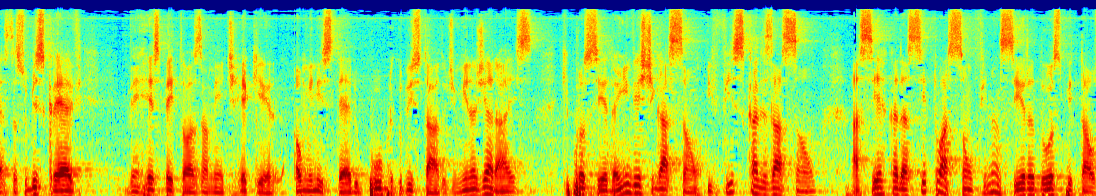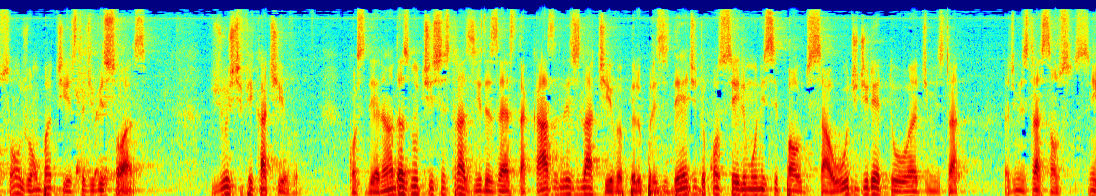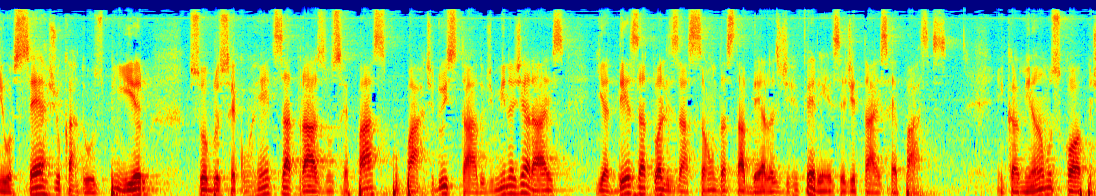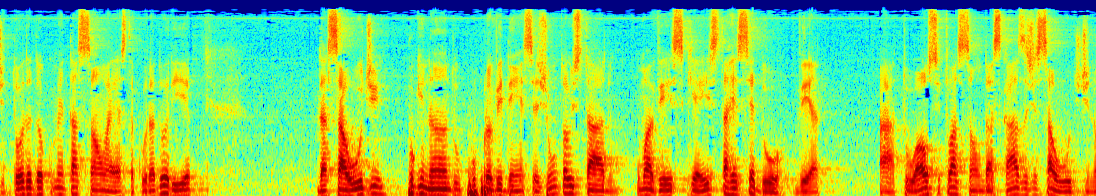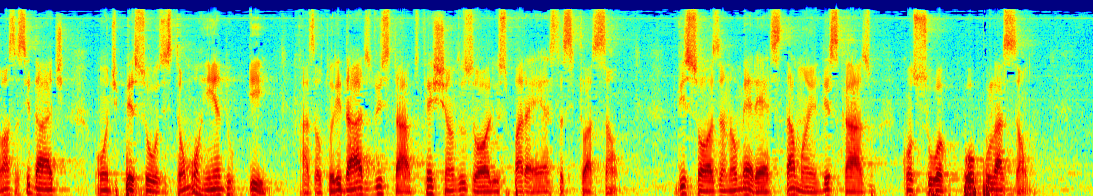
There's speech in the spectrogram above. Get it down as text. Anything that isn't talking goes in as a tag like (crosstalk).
esta subscreve, vem respeitosamente requer ao Ministério Público do Estado de Minas Gerais que proceda à investigação e fiscalização acerca da situação financeira do Hospital São João Batista de Viçosa. Justificativa. Considerando as notícias trazidas a esta Casa Legislativa pelo presidente do Conselho Municipal de Saúde, diretor administra da administração, senhor Sérgio Cardoso Pinheiro, sobre os recorrentes atrasos nos repasses por parte do Estado de Minas Gerais e a desatualização das tabelas de referência de tais repasses. Encaminhamos cópia de toda a documentação a esta Curadoria da Saúde, pugnando por providências junto ao Estado, uma vez que é estarrecedor ver a, a atual situação das casas de saúde de nossa cidade, onde pessoas estão morrendo e as autoridades do Estado fechando os olhos para esta situação. Viçosa não merece tamanho descaso com sua população.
